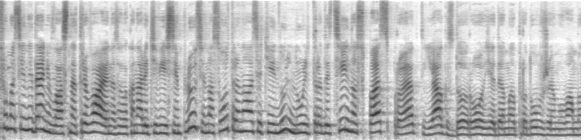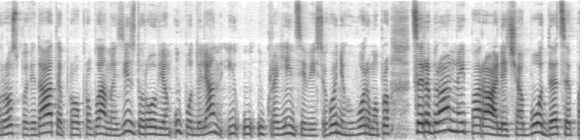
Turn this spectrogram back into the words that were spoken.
Інформаційний день власне триває на телеканалі ТВ 7 І нас о 13.00 традиційно спецпроект Як здоров'я, де ми продовжуємо вам розповідати про проблеми зі здоров'ям у подолян і у українців. І сьогодні говоримо про церебральний параліч або ДЦП.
